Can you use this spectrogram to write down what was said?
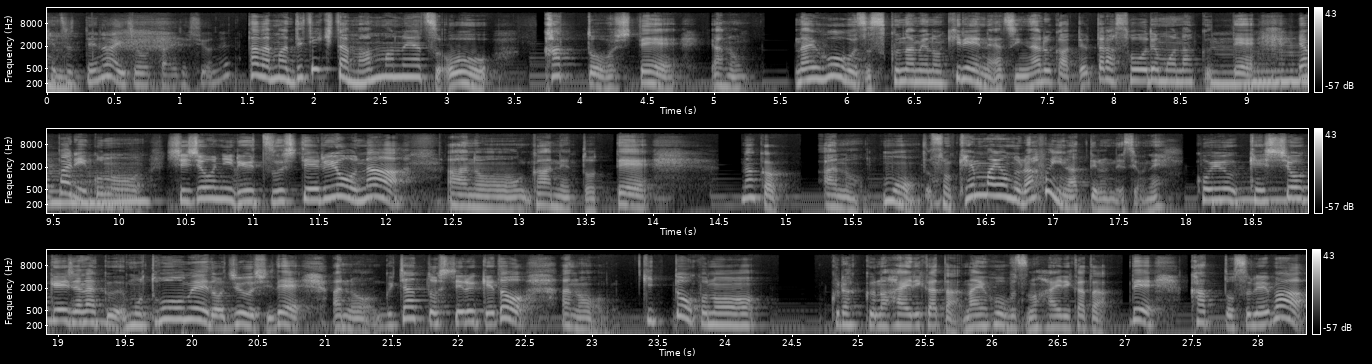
削ってない状態ですよね、ただまあ出てきたまんまのやつをカットをしてあの内包物少なめの綺麗なやつになるかって言ったらそうでもなくってやっぱりこの市場に流通しているようなあのガーネットってなんかあのもうその研磨用のラフになってるんですよねこういう結晶系じゃなくもう透明度重視であのぐちゃっとしてるけどあのきっとこのクラックの入り方内包物の入り方でカットすれば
